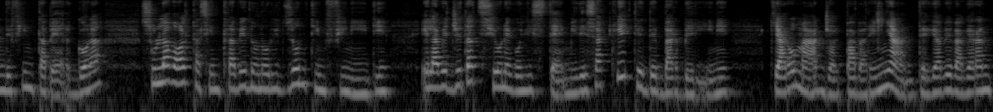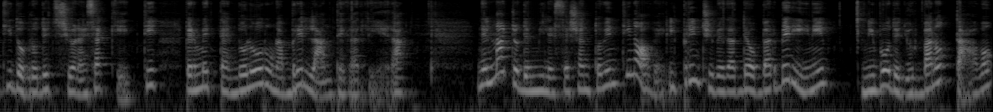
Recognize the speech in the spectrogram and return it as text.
Grande finta pergola, sulla volta si intravedono orizzonti infiniti e la vegetazione con gli stemmi dei sacchetti e dei barberini, chiaro omaggio al Papa regnante che aveva garantito protezione ai sacchetti permettendo loro una brillante carriera. Nel maggio del 1629 il principe Taddeo Barberini, nipote di Urbano VIII,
